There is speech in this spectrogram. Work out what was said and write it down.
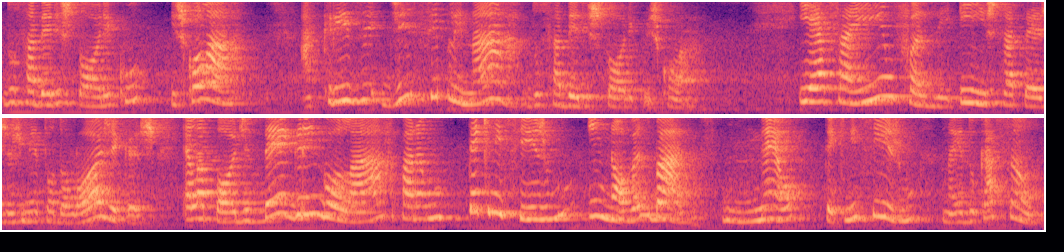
do saber histórico escolar, a crise disciplinar do saber histórico escolar. E essa ênfase em estratégias metodológicas, ela pode degringolar para um tecnicismo em novas bases, um neotecnicismo na educação.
